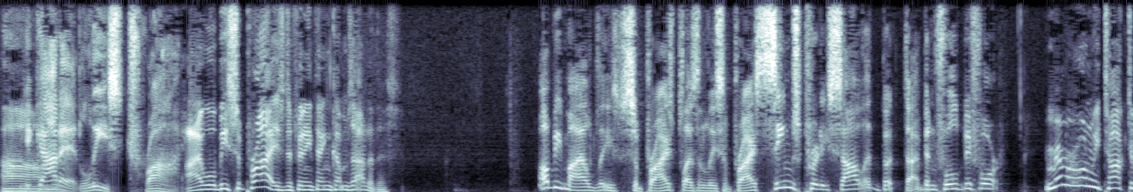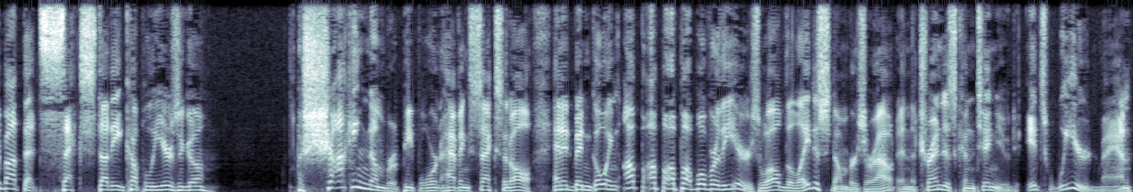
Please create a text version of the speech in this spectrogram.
Um, you gotta at least try. I will be surprised if anything comes out of this. I'll be mildly surprised, pleasantly surprised. Seems pretty solid, but I've been fooled before. Remember when we talked about that sex study a couple of years ago? A shocking number of people weren't having sex at all and had been going up, up, up, up over the years. Well, the latest numbers are out and the trend has continued. It's weird, man.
